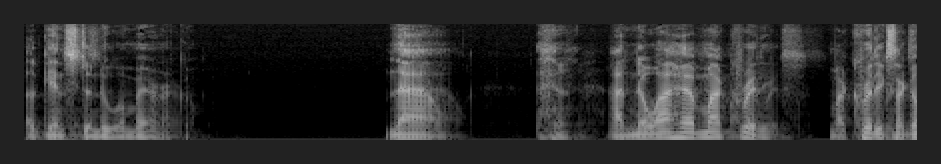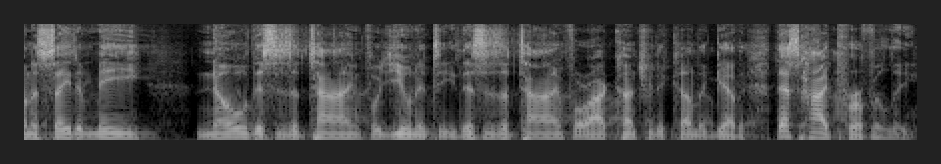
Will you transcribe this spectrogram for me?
against a new America. Now, I know I have my critics. My critics are going to say to me, no, this is a time for unity. This is a time for our country to come together. That's hyperbole.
